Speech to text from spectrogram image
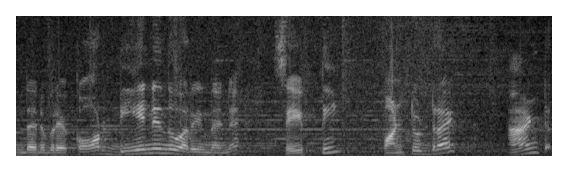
എന്താണ് പറയുക കോർ ഡി എൻ എന്ന് പറയുന്നത് തന്നെ safety fun to drive and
